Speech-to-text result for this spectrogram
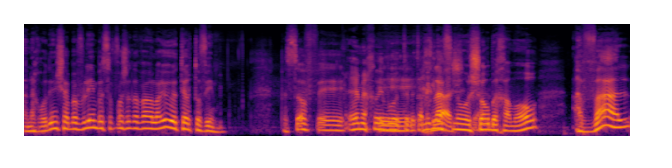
אנחנו יודעים שהבבלים בסופו של דבר לא היו יותר טובים. בסוף... הם החריבו את בית המקדש. החלפנו כן. שור בחמור, אבל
